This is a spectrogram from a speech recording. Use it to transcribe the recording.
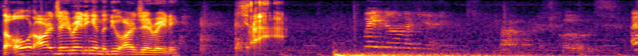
The old RJ rating and the new RJ rating. Wait, no, not yet. My eyes closed. I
